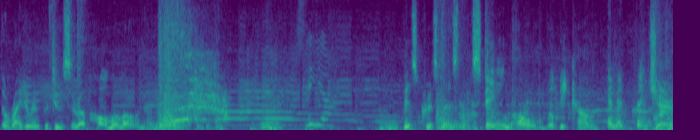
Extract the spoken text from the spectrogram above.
the writer and producer of Home Alone. See ya. This Christmas, staying home will become an adventure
